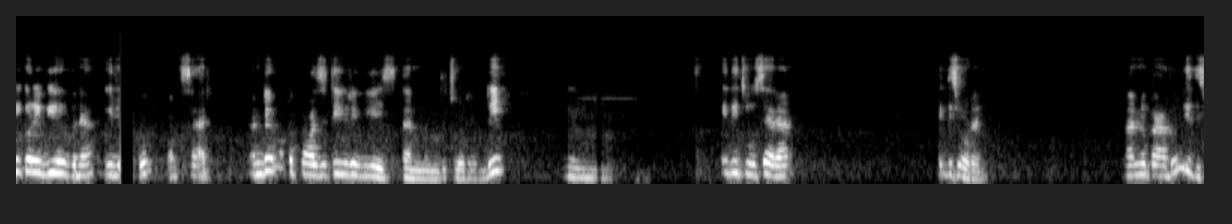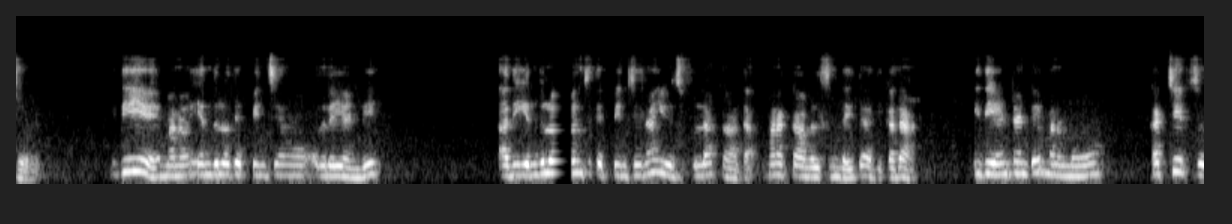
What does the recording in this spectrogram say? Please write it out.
మీకు రివ్యూ ఇవ్వనా? ఈ లుక్ ఒకసారి. అంటే ఒక పాజిటివ్ రివ్యూ ఇస్తాను ముందు చూడండి. ఇది చూసారా? ఇది చూడండి. నన్ను కాదు ఇది చూడండి. ఇది మనం ఎందులో తెప్పించామో వదిలేయండి. అది ఎందులో నుంచి తెప్పించినా యూజ్ఫుల్లా కాదా? మనకు కావాల్సింది అయితే అది కదా. ఇది ఏంటంటే మనము కట్ చేసు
